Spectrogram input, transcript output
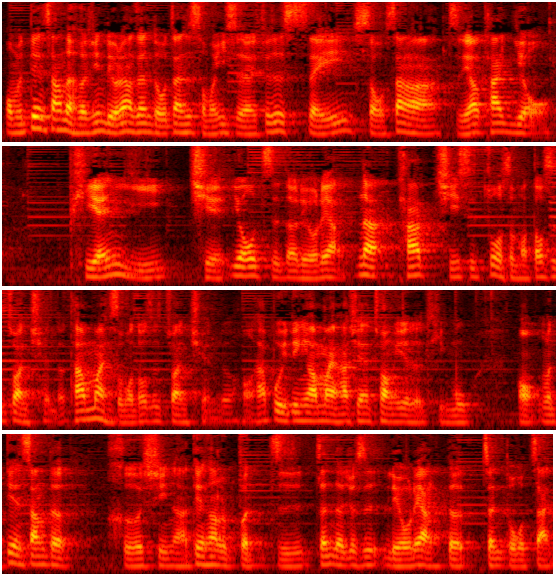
我们电商的核心流量争夺战是什么意思呢？就是谁手上啊，只要他有便宜且优质的流量，那他其实做什么都是赚钱的，他卖什么都是赚钱的哦，他不一定要卖他现在创业的题目哦。我们电商的核心啊，电商的本质真的就是流量的争夺战。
